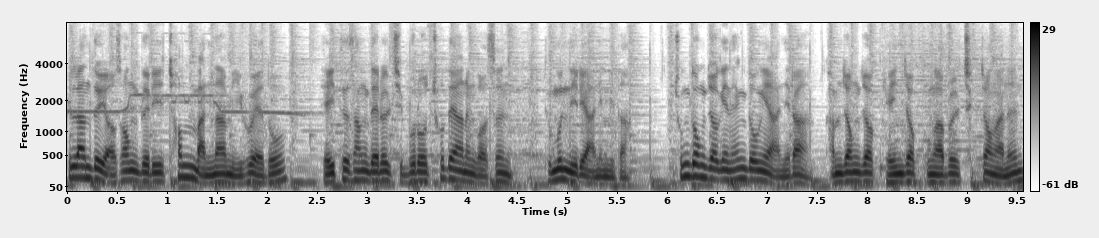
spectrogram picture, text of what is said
핀란드 여성들이 첫 만남 이후에도 데이트 상대를 집으로 초대하는 것은 드문 일이 아닙니다. 충동적인 행동이 아니라 감정적 개인적 궁합을 측정하는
